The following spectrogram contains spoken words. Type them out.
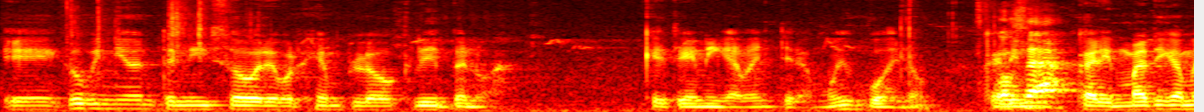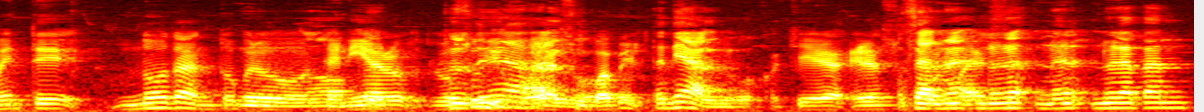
eh, ¿qué opinión tenéis sobre, por ejemplo, Chris Benoit? Que técnicamente era muy bueno. O sea- carismáticamente no tanto, pero No, tenía pero- lo, pero suyo, tenía era algo, su papel. Tenía algo. Era, era su O sea, no, era, no tan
